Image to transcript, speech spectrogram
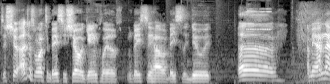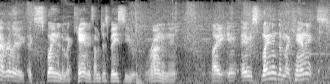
to show. I just want to basically show a gameplay of basically how I basically do it. Uh, I mean, I'm not really explaining the mechanics. I'm just basically running it. Like in, in explaining the mechanics,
